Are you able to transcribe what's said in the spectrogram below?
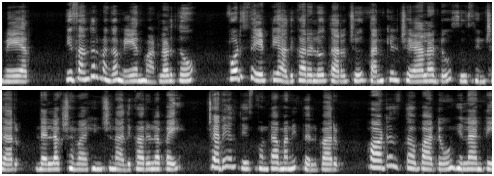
మేయర్. ఈ సందర్భంగా మేయర్ మాట్లాడుతూ ఫుడ్ సేఫ్టీ అధికారులు తరచూ తనిఖీలు చేయాలంటూ సూచించారు. నిర్లక్ష్యం వహించిన అధికారులపై చర్యలు తీసుకుంటామని తెలిపారు. హోటల్స్తో పాటు ఇలాంటి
